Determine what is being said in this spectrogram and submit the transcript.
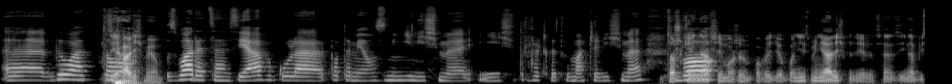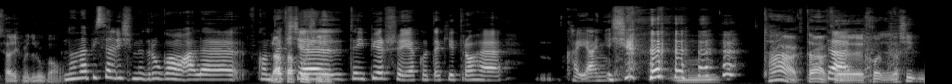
E, była to Zjechaliśmy ją. zła recenzja, w ogóle potem ją zmieniliśmy i się troszeczkę tłumaczyliśmy. Troszkę bo... inaczej możemy powiedzieć, bo nie zmienialiśmy tej recenzji, napisaliśmy drugą. No napisaliśmy drugą, ale w kontekście tej pierwszej jako takie trochę kajanie się. Mm, tak, tak. tak. E, znaczy,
